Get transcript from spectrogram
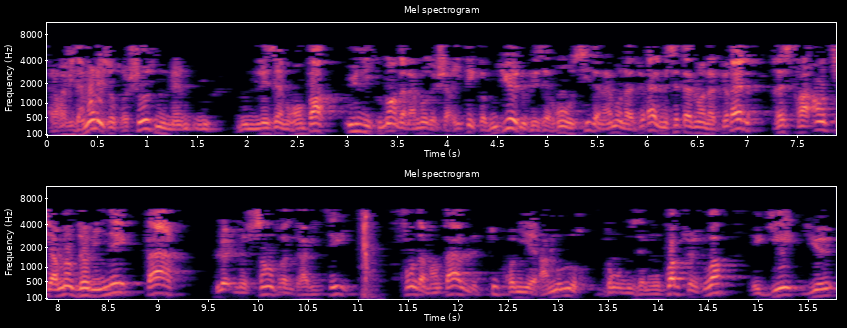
Alors évidemment, les autres choses, nous, ne les aimerons pas uniquement d'un amour de charité comme Dieu, nous les aimerons aussi d'un amour naturel, mais cet amour naturel restera entièrement dominé par le, centre de gravité fondamental, le tout premier amour dont nous aimons quoi que ce soit, et qui est Dieu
